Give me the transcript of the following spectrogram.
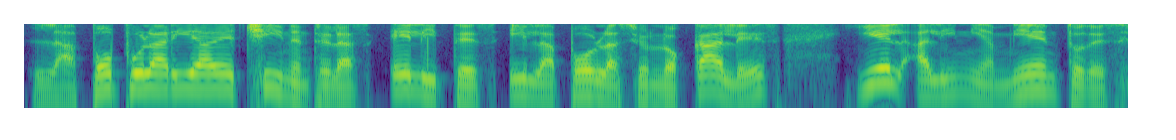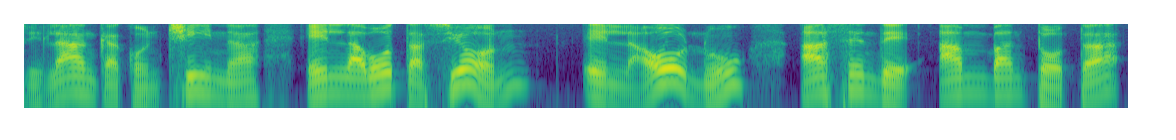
la popularidad de China entre las élites y la población locales y el alineamiento de Sri Lanka con China en la votación, en la ONU hacen de Ambantota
